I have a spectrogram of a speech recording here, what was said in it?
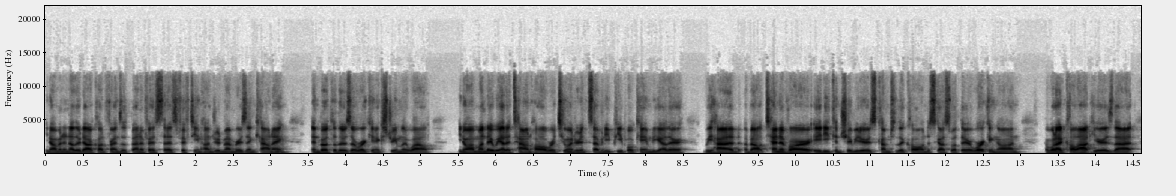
You know, I'm in another DAO called Friends with Benefits that has 1,500 members and counting, and both of those are working extremely well. You know, on Monday we had a town hall where 270 people came together. We had about 10 of our 80 contributors come to the call and discuss what they're working on. And what I'd call out here is that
